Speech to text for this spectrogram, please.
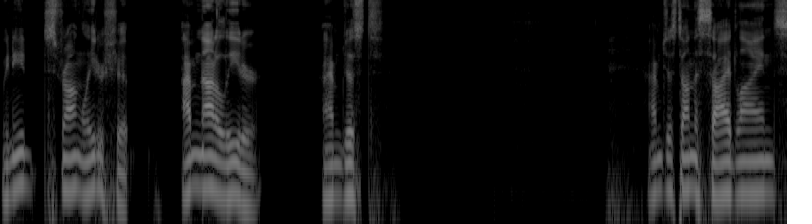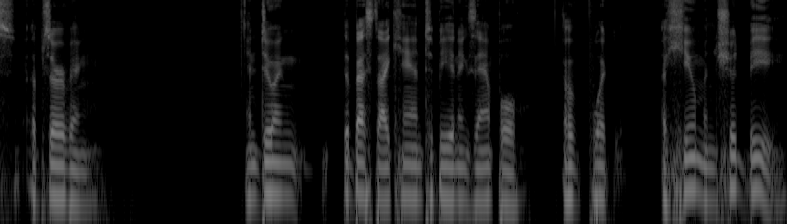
we need strong leadership. I'm not a leader. I'm just I'm just on the sidelines observing and doing the best I can to be an example of what a human should be.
